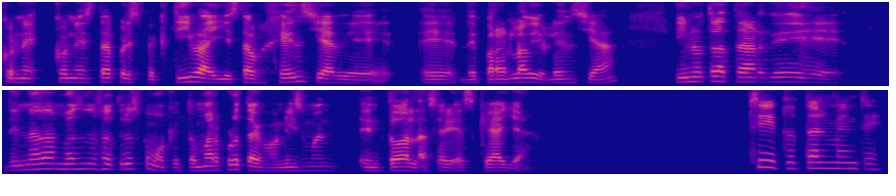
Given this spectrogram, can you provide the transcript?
con, e, con, esta perspectiva y esta urgencia de, eh, de parar la violencia y no tratar de, de, nada más nosotros como que tomar protagonismo en, en todas las áreas que haya. Sí, totalmente.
